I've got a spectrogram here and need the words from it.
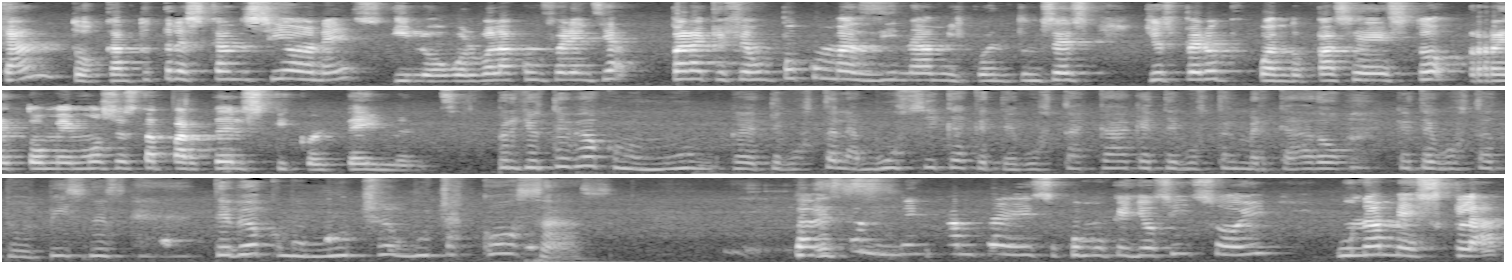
canto, canto tres canciones y luego vuelvo a la conferencia para que sea un poco más dinámico. Entonces, yo espero que cuando pase esto retomemos esta parte del speakertainment. Pero yo te veo como muy, que te gusta la música, que te gusta acá, que te gusta el mercado, que te gusta tu business. Te veo como muchas, muchas cosas. ¿Sabes? A mí me encanta eso, como que yo sí soy una mezcla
